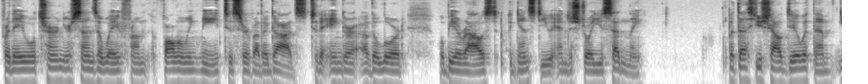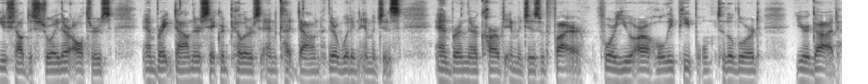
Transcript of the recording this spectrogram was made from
For they will turn your sons away from following me to serve other gods. To the anger of the Lord will be aroused against you and destroy you suddenly. But thus you shall deal with them. You shall destroy their altars, and break down their sacred pillars, and cut down their wooden images, and burn their carved images with fire. For you are a holy people to the Lord your God.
